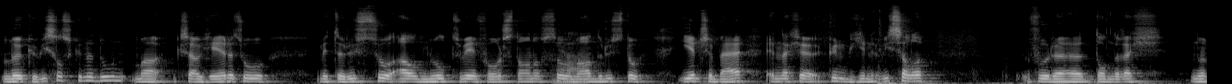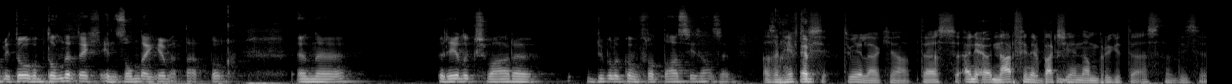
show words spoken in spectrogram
leuke wissels kunnen doen. Maar ik zou geren zo met de rust zo al 0-2 voorstaan of zo. Ja. Na de rust toch eentje bij. En dat je kunt beginnen wisselen voor eh, donderdag. Met oog op donderdag en zondag. Hè, wat dat toch een eh, redelijk zware dubbele confrontatie zal zijn. Dat is een heftig tweeluik, ja. Thuis, nee, eh, naar Fenerbahce en dan Brugge thuis. Dat is... eh,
